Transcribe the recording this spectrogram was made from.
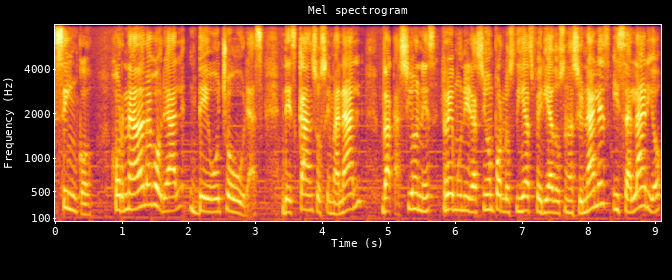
5 jornada laboral de 8 horas, descanso semanal, vacaciones, remuneración por los días feriados nacionales y salario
